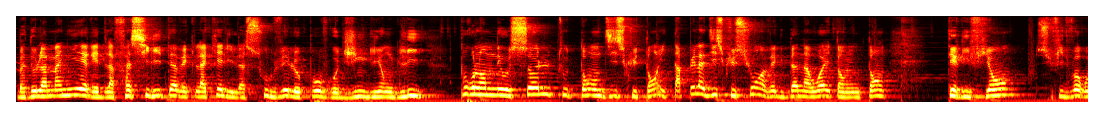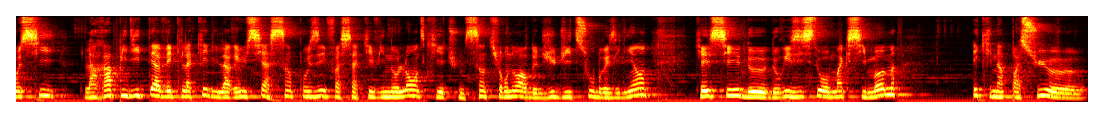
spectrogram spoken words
bah, de la manière et de la facilité avec laquelle il a soulevé le pauvre Jing Liang Li pour l'emmener au sol tout en discutant. Il tapait la discussion avec Dana White en même temps. Terrifiant. Suffit de voir aussi la rapidité avec laquelle il a réussi à s'imposer face à Kevin Holland, qui est une ceinture noire de Jiu-Jitsu brésilien, qui a essayé de, résister au maximum et qui n'a pas su, euh,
